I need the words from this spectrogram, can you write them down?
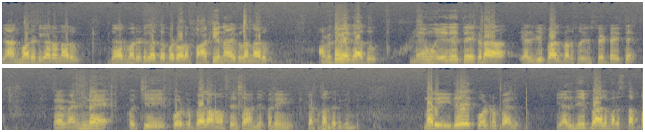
జగన్మోహన్ రెడ్డి గారు అన్నారు. జగన్మోహన్ రెడ్డి గారితో పాటు వాళ్ళ పార్టీ నాయకులు అన్నారు. అనటమే కాదు మేము ఏదైతే ఇక్కడ ఎల్జీ పాలిమర్స్లో ఇన్సిడెంట్ అయితే మేము వెంటనే వచ్చి కోటి రూపాయలు అనౌన్స్ చేస్తామని చెప్పని చెప్పడం జరిగింది. మరి ఇదే కోటి రూపాయలు ఎల్జీ పాలిమర్స్ తప్ప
